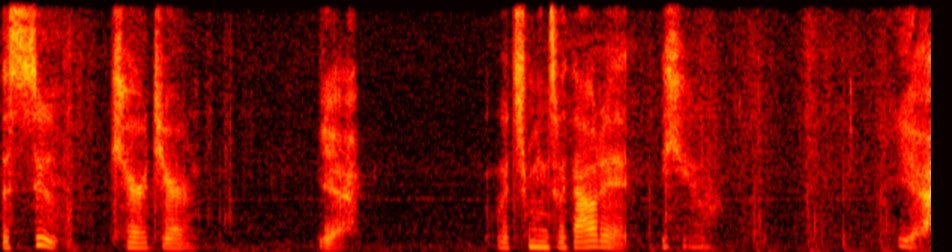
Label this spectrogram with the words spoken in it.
The suit cured your... Yeah. Which means without it, you... Yeah.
